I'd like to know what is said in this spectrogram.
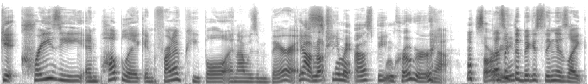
get crazy in public in front of people and I was embarrassed. Yeah, I'm not trying my ass beat in Kroger. Yeah. Sorry. That's like the biggest thing is like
